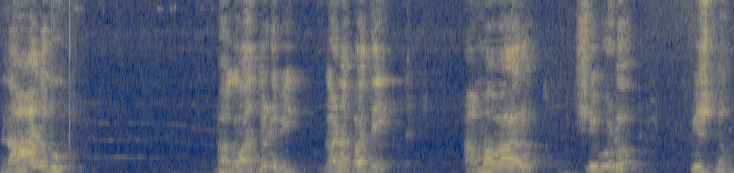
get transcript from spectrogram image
నాలుగు భగవంతుడివి. గణపతి అమ్మవారు శివుడు విష్ణు.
